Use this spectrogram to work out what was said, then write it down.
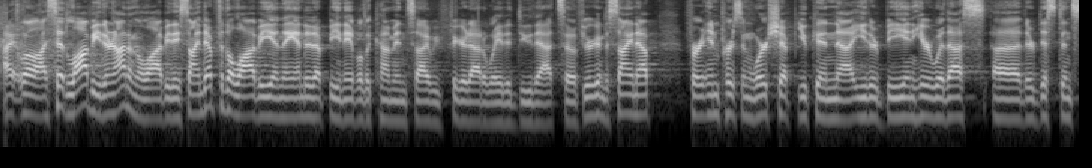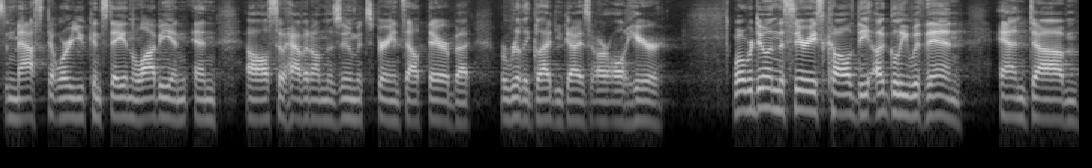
I, well, I said lobby. They're not in the lobby. They signed up for the lobby and they ended up being able to come inside. We figured out a way to do that. So if you're going to sign up for in person worship, you can uh, either be in here with us, uh, they're distanced and masked, or you can stay in the lobby and, and also have it on the Zoom experience out there. But we're really glad you guys are all here. Well, we're doing the series called The Ugly Within. And, um,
